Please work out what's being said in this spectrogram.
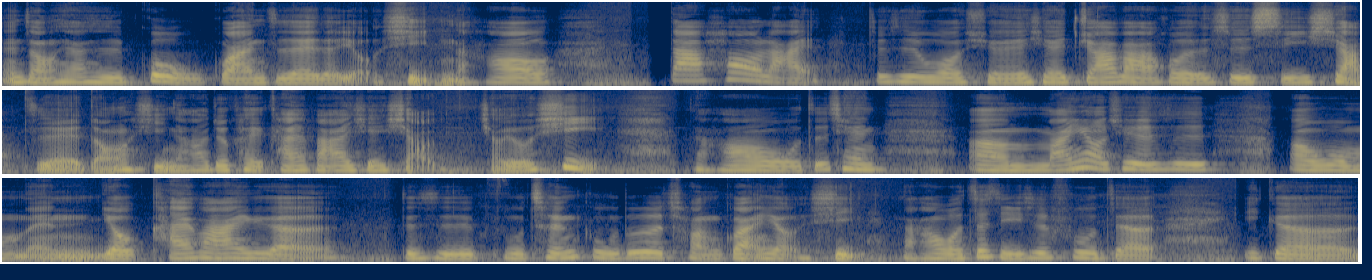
那种像是过五关之类的游戏，然后到后来。就是我学一些 Java 或者是 C Sharp 之类的东西，然后就可以开发一些小小游戏。然后我之前嗯蛮有趣的是，呃我们有开发一个就是古城古都的闯关游戏，然后我自己是负责一个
